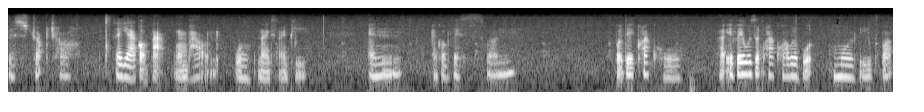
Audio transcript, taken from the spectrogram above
this structure. So yeah, I got one pound well 99p and I got this one. But they're crackle like if it wasn't crackle I would have bought more of these but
